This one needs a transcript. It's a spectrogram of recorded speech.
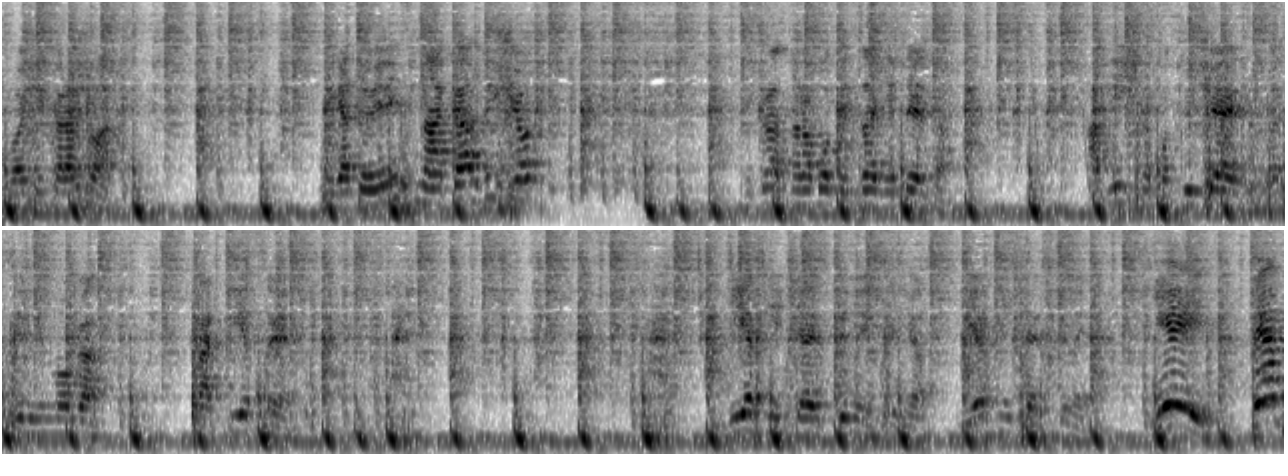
Очень хорошо. Приготовились на каждый счет. Прекрасно работает задняя дельта. Отлично подключается совсем немного трапеции. Верхняя часть спины сейчас. Верхняя часть спины. Ей! Темп!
